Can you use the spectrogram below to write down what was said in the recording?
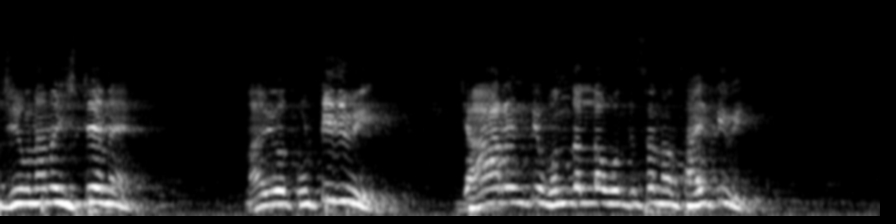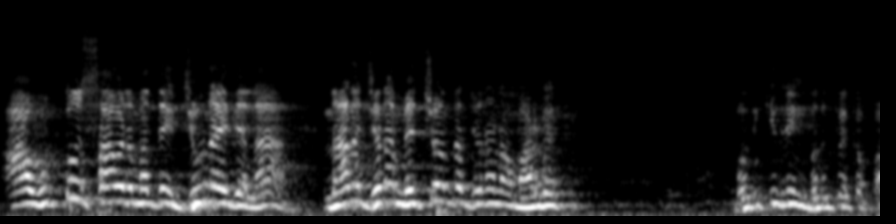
ಜೀವನನೂ ಇಷ್ಟೇನೆ. ನಾವಿವತ್ತು ಹುಟ್ಟಿದೀವಿ. ಗ್ಯಾರಂಟಿ ಒಂದಲ್ಲ, ಒಂದು ದಿವಸ ನಾವು ಸಾಯ್ತೀವಿ. ಆ ಹುಟ್ಟು ಸಾವಿರ ಮಧ್ಯೆ ಜೀವನ ಇದೆಯಲ್ಲ, ನಾಲ್ಕು ಜನ ಮೆಚ್ಚುವಂತ ಜೀವನ ನಾವು ಮಾಡಬೇಕು. ಬದುಕಿದ್ರೆ ಹಿಂಗೆ ಬದುಕಬೇಕಪ್ಪ.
